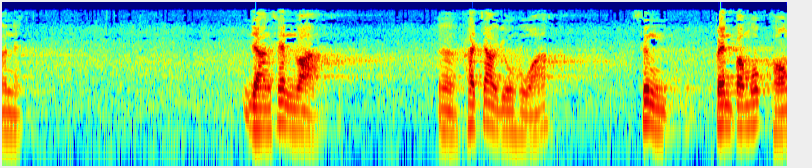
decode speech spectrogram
นั่นแหละอย่างเช่นว่าพระเจ้าอยู่หัว ซึ่งเป็นประมุขของ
